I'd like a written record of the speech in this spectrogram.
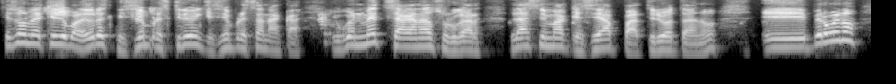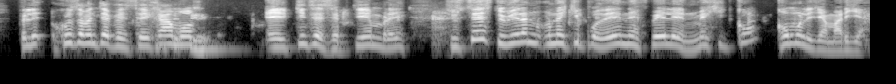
que son aquellos valedores que siempre escriben, que siempre están acá. Y Buen Mets se ha ganado su lugar. Lástima que sea patriota, ¿no? Eh, pero bueno, justamente festejamos el 15 de septiembre. Si ustedes tuvieran un equipo de NFL en México, ¿cómo le llamarían?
